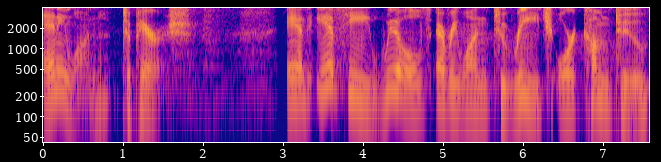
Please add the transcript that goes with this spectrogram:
anyone to perish, and if he wills everyone to reach or come to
